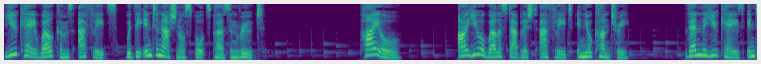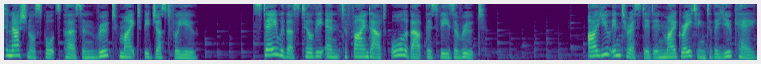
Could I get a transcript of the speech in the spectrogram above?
UK welcomes athletes with the International Sportsperson route. Hi all. Are you a well-established athlete in your country? Then the UK's International Sportsperson route might be just for you. Stay with us till the end to find out all about this visa route. Are you interested in migrating to the UK?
